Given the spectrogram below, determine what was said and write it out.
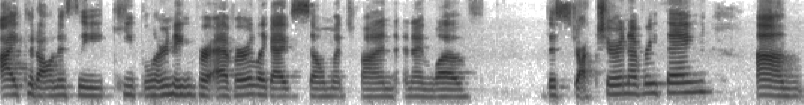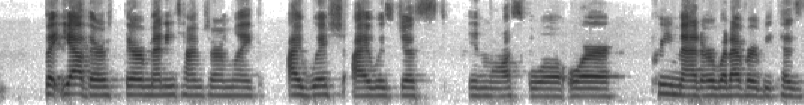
I could honestly keep learning forever. Like I have so much fun and I love the structure and everything. Um, but yeah, there there are many times where I'm like, I wish I was just in law school or pre med or whatever because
